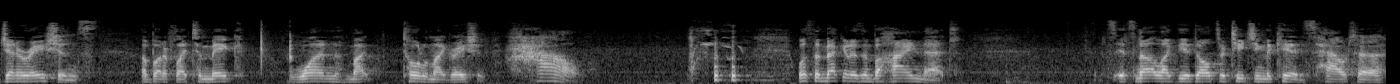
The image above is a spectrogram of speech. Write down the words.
generations of butterfly to make one mi- total migration. How? What's the mechanism behind that? It's, it's not like the adults are teaching the kids how to,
